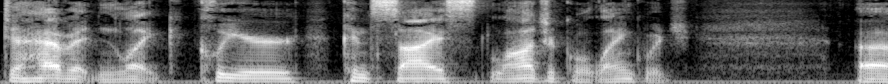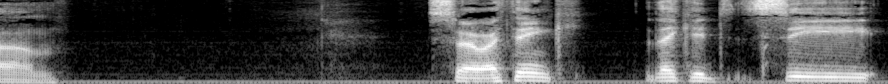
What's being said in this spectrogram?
to have it in like clear, concise, logical language. Um, so I think they could see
